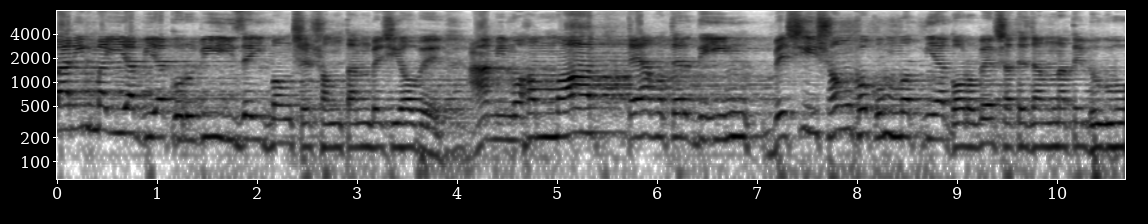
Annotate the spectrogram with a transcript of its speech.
বাড়ির মাইয়া বিয়া করবি যেই বংশের সন্তান বেশি হবে। আমি মোহাম্মদ কেয়ামতের দিন বেশি সংখ্যক উম্মত নিয়ে গর্বের সাথে জান্নাতে ঢুকবো।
